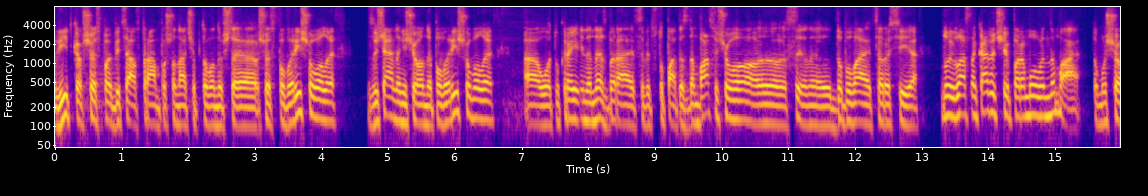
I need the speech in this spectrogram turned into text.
Віткав щось пообіцяв Трампу, що, начебто, вони все щось повирішували. Звичайно, нічого не повирішували. От Україна не збирається відступати з Донбасу, чого е, е, добивається Росія. Ну і власне кажучи, перемовин немає, тому що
